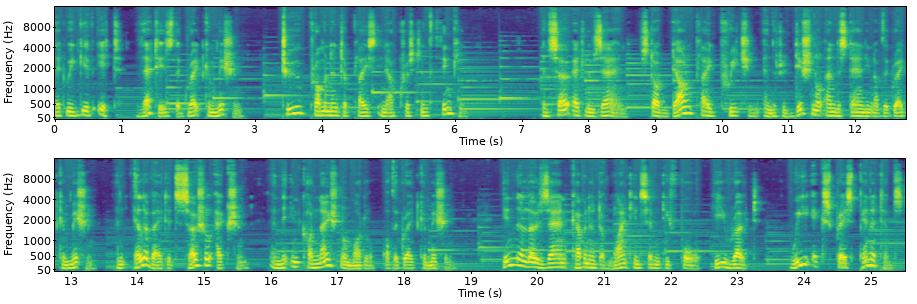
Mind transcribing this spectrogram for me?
that we give it, that is, the Great Commission, too prominent a place in our Christian thinking. And so at Lausanne, Stott downplayed preaching and the traditional understanding of the Great Commission and elevated social action and the incarnational model of the Great Commission. In the Lausanne Covenant of 1974, he wrote, we express penitence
